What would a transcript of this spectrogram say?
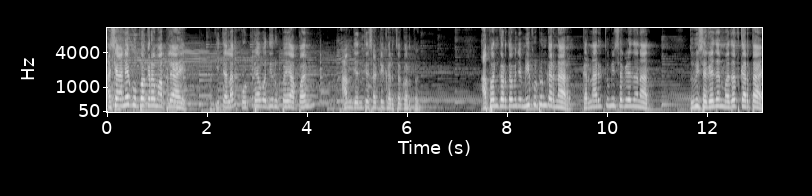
असे अनेक उपक्रम आपले आहेत की त्याला कोट्यावधी रुपये आपण आम जनतेसाठी खर्च करतोय. आपण करतो म्हणजे मी कुठून करणार? करणारे तुम्ही सगळेजण आहात. तुम्ही सगळेजण मदत करताय.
